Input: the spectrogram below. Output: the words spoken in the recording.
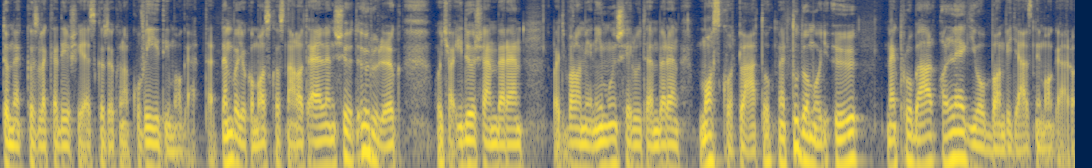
tömegközlekedési eszközökön, akkor védi magát. Tehát nem vagyok a maszkhasználat ellen, sőt örülök, hogyha idős emberen, vagy valamilyen immunsérült emberen maszkot látok, mert tudom, hogy ő megpróbál a legjobban vigyázni magára.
